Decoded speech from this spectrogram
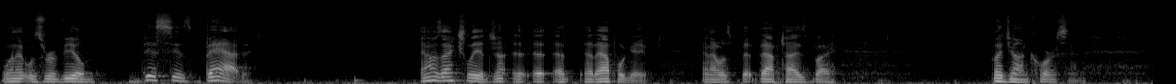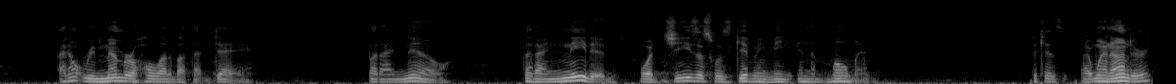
when it was revealed this is bad. And I was actually at, at, at, at Applegate, and I was baptized by, by Jon Courson. I don't remember a whole lot about that day, but I knew that I needed what Jesus was giving me in the moment. Because I went under,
